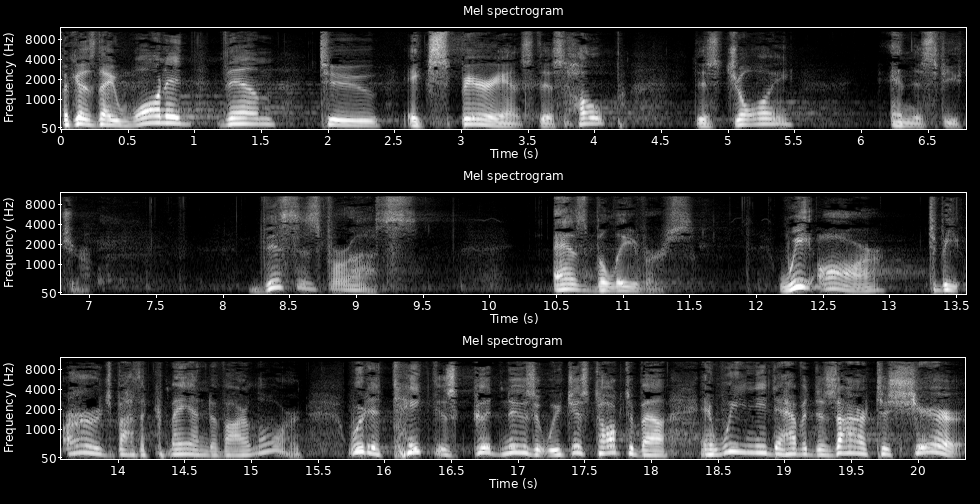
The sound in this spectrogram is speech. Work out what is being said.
because they wanted them to experience this hope, this joy, and this future. This is for us as believers. We are to be urged by the command of our Lord. We're to take this good news that we've just talked about and we need to have a desire to share it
